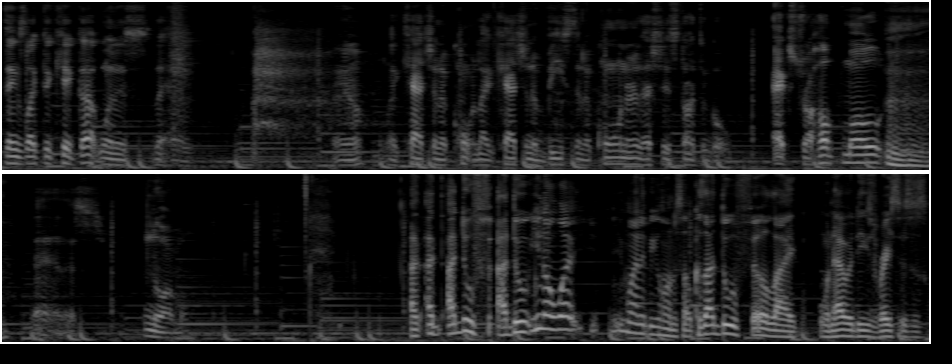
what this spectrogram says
things like to kick up when it's the end. You know, like catching a cor- like catching a beast in a corner. That shit start to go extra Hulk mode. Mm-hmm. Yeah, that's normal. I, I, I do I do you know what you might be on to something because I do feel like whenever these racist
